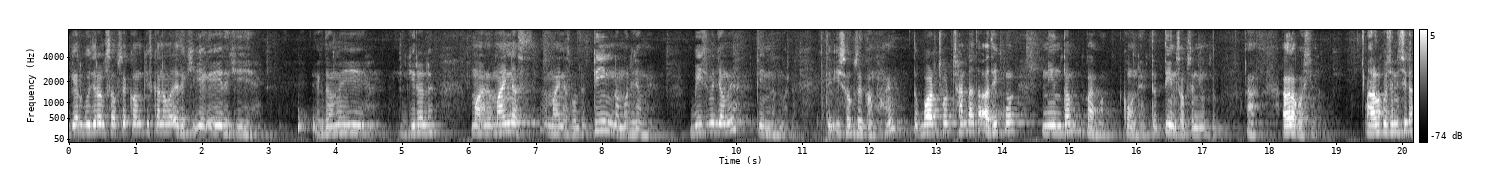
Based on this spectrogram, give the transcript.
गेल गुजरल, सबसे कम किसका नंबर? ये देखिए ये देखिए एकदम ये गिरल है। माइनस माइनस बोलते तीन नंबर जमे। बीच में जमे तीन नंबर। तो ये सबसे कम है। तो बड़ छोट छांटना था, अधिक कौन? न्यूनतम का कौन? है? तो तीन सबसे न्यूनतम। हाँ अगला क्वेश्चन अगला क्वेश्चन इसी का।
